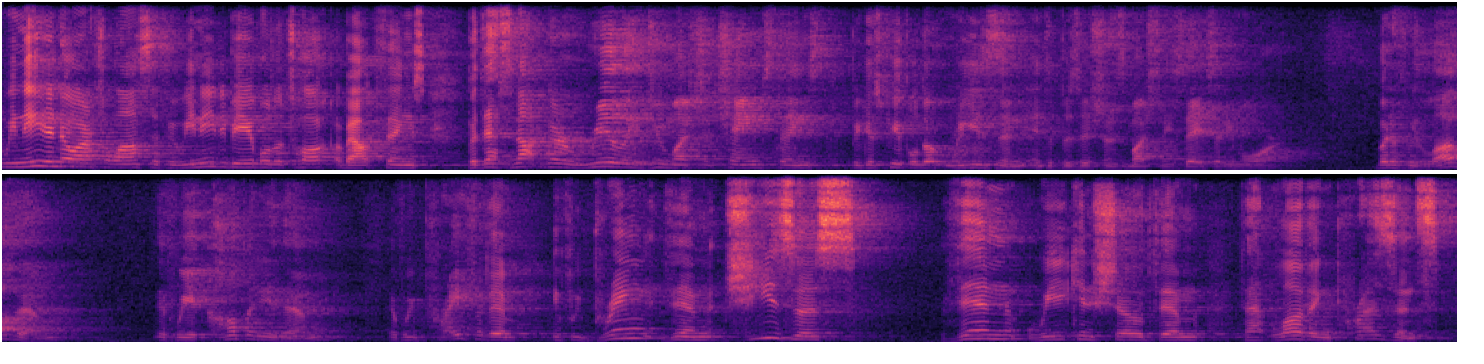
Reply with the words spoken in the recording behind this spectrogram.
we need to know our philosophy. We need to be able to talk about things, but that's not going to really do much to change things because people don't reason into positions much these days anymore. But if we love them, if we accompany them, if we pray for them, if we bring them Jesus, then we can show them that loving presence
